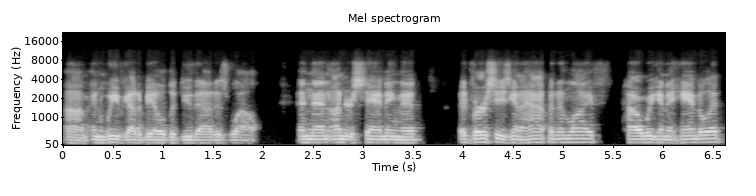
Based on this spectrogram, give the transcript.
Um, and we've got to be able to do that as well. And then understanding that adversity is going to happen in life. How are we going to handle it?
